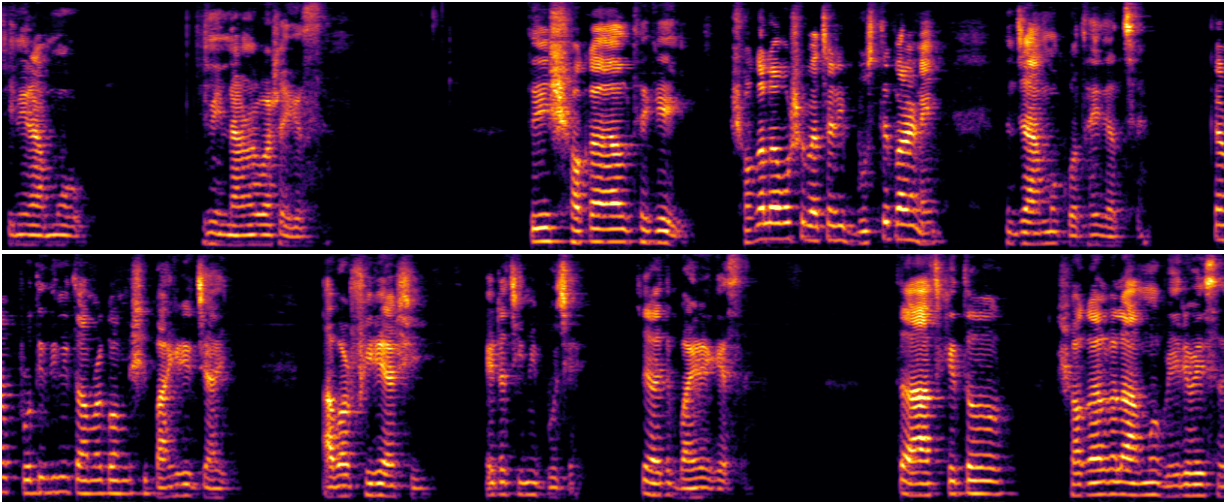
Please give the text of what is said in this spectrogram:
চিনির আম্মু চিনির নানুর বাসায় গেছে। তো এই সকাল থেকেই, সকালে অবশ্য বেচারি বুঝতে পারেনি যে আম্মু কোথায় যাচ্ছে। কারণ প্রতিদিনই তো আমরা কম বেশি বাইরে যাই, আবার ফিরে আসি, এটা চিনি বুঝে যে হয়তো বাইরে গেছে। তো আজকে তো সকালবেলা আম্মু বের হয়েছে,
